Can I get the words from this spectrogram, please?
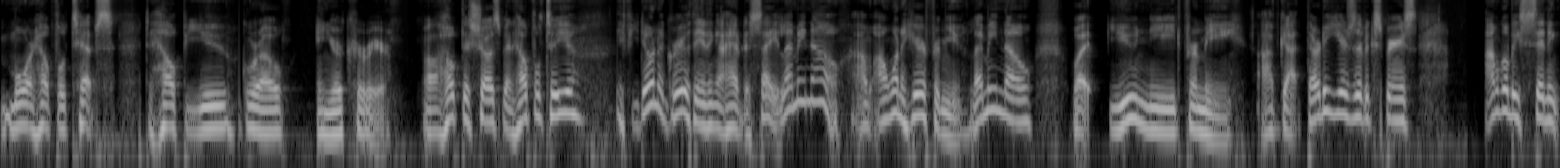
more helpful tips to help you grow in your career. Well, I hope this show has been helpful to you. If you don't agree with anything I have to say, let me know. I, I want to hear from you. Let me know what you need from me. I've got 30 years of experience. I'm going to be sitting,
